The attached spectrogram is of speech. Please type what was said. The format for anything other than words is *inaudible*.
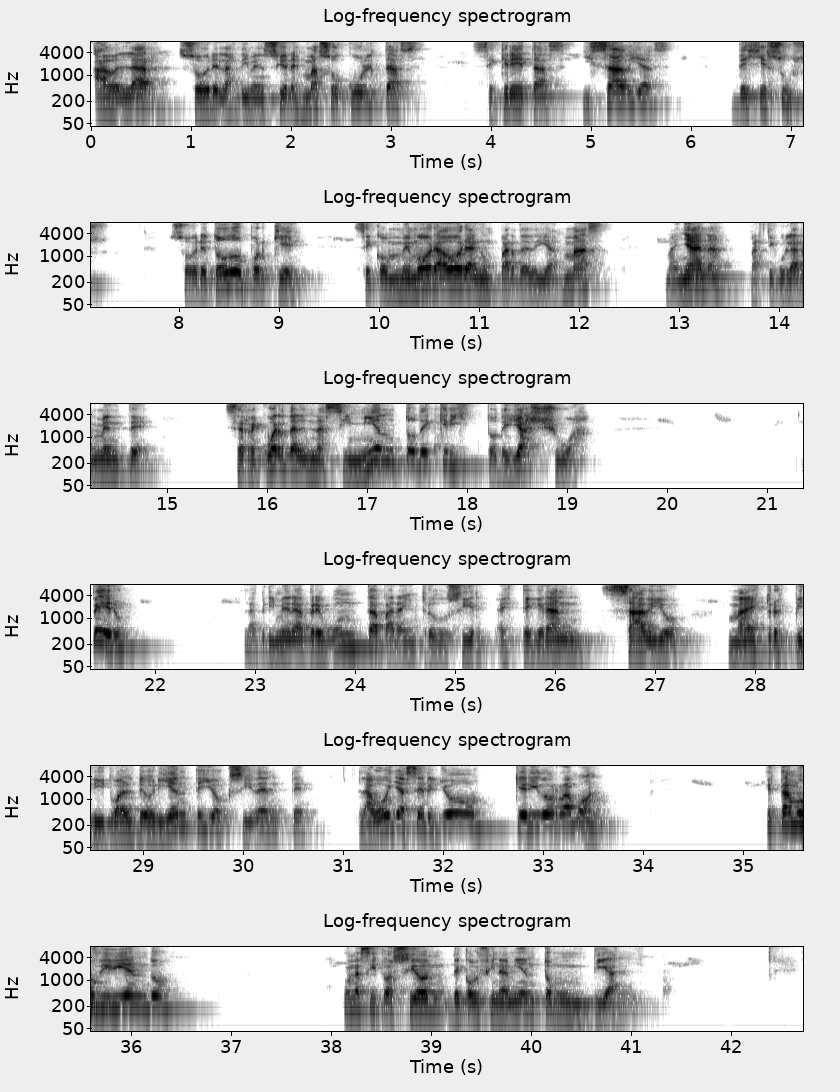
a hablar sobre las dimensiones más ocultas, secretas y sabias de Jesús sobre todo porque se conmemora ahora en un par de días más, mañana particularmente, se recuerda el nacimiento de Cristo, de Yahshua. Pero la primera pregunta para introducir a este gran sabio maestro espiritual de Oriente y Occidente, la voy a hacer yo, querido Ramón. Estamos viviendo una situación de confinamiento mundial.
